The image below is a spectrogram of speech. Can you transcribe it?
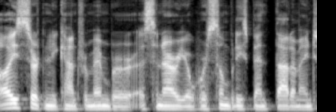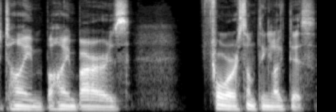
I certainly can't remember a scenario where somebody spent that amount of time behind bars for something like this.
